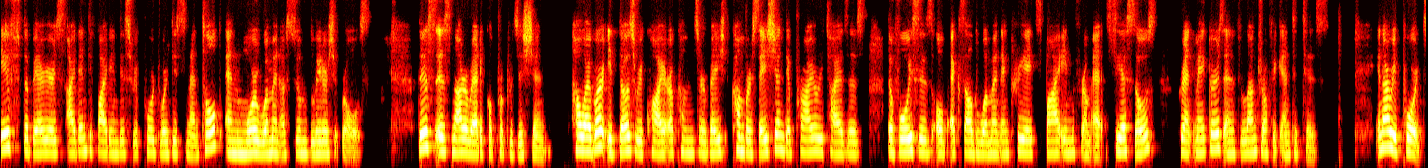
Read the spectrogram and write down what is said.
if the barriers identified in this report were dismantled and more women assumed leadership roles. This is not a radical proposition. However, it does require a conversation that prioritizes the voices of exiled women and creates buy-in from CSOs, grant makers, and philanthropic entities. In our report,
